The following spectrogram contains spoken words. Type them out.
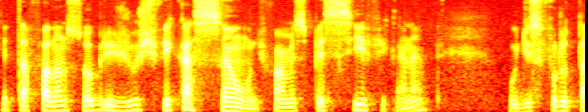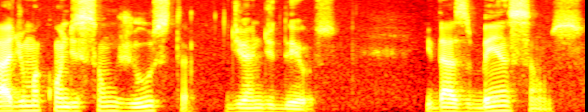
ele está falando sobre justificação, de forma específica. Né? O desfrutar de uma condição justa diante de Deus. E das bênçãos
